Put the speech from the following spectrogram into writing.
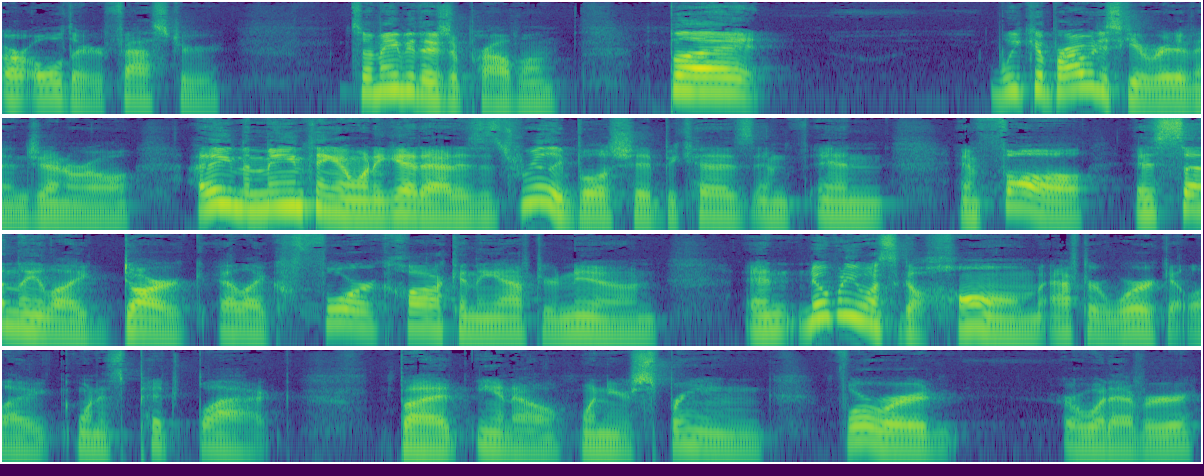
or older faster. So maybe there's a problem. But we could probably just get rid of it in general. I think the main thing I want to get at is it's really bullshit because in in in fall it's suddenly like dark at like four o'clock in the afternoon, and nobody wants to go home after work at like when it's pitch black. But you know when you're springing forward or whatever,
